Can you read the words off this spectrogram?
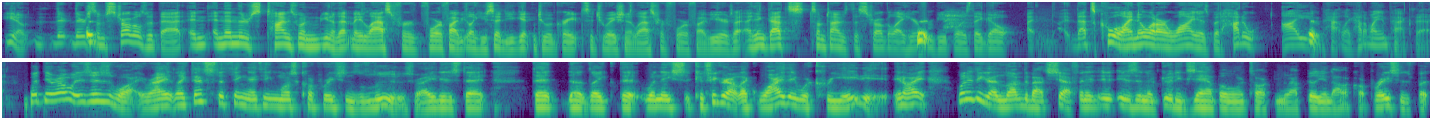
you know, there, there's some struggles with that. And, and then there's times when, you know, that may last for four or five, like you said, you get into a great situation it lasts for four or five years. I, I think that's sometimes the struggle I hear from people is they go, I, I, that's cool. I know what our why is, but how do, I impact? Like, how do I impact that? But there always is why, right? Like that's the thing I think most corporations lose, right? Is that that uh, like that when they can figure out like why they were created. You know, I one of the things I loved about Chef, and it, it isn't a good example when we're talking about billion dollar corporations, but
